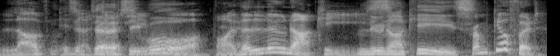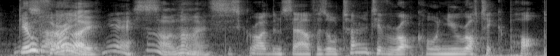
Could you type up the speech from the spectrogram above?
Love is, a Dirty War. by the Lunar Keys. Lunar Keys. From Guildford. Guildford, Sorry. are they? Yes. Oh, nice. Describe themselves as alternative rock or neurotic pop.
